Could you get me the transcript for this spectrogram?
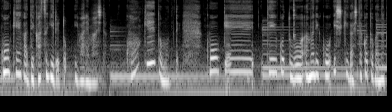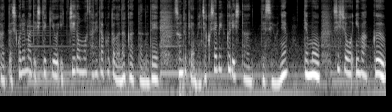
口径がでかすぎると言われました口径と思って口径っていうことをあまりこう意識がしたことがなかったしこれまで指摘を一度もされたことがなかったのでその時はめちゃくちゃびっくりしたんですよねでも師匠曰く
